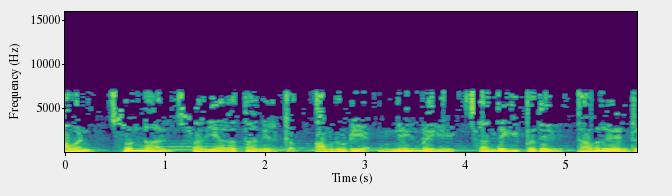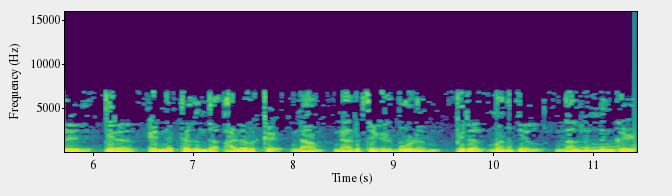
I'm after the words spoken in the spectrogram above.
அவன் சொன்னால் சரியாகத்தான் இருக்கும் அவனுடைய நேர்மையை சந்தேகிப்பது தவறு என்று பிறர் எண்ண தகுந்த அளவுக்கு நாம் நடத்தைகள் மூலம் பிறர் மனதில் நல்லெண்ணங்கள்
